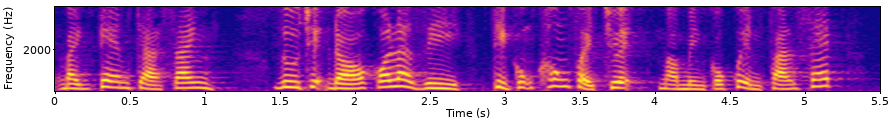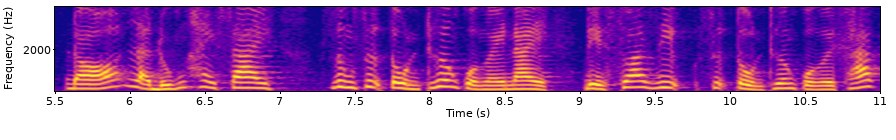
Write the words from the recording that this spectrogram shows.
bánh kem trà xanh. Dù chuyện đó có là gì thì cũng không phải chuyện mà mình có quyền phán xét đó là đúng hay sai. Dùng sự tổn thương của người này để xoa dịu sự tổn thương của người khác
